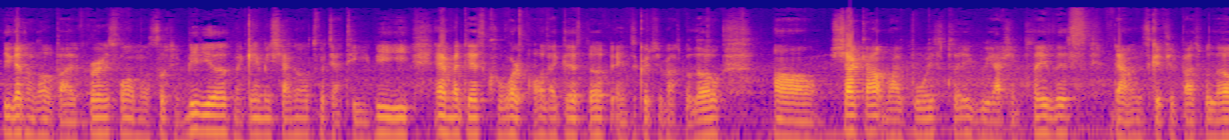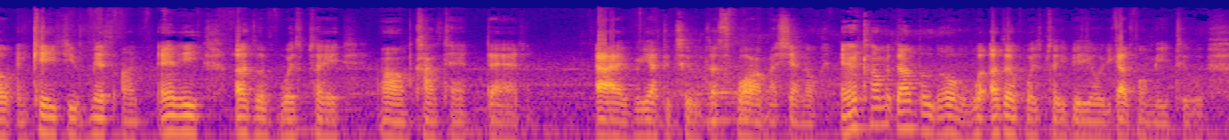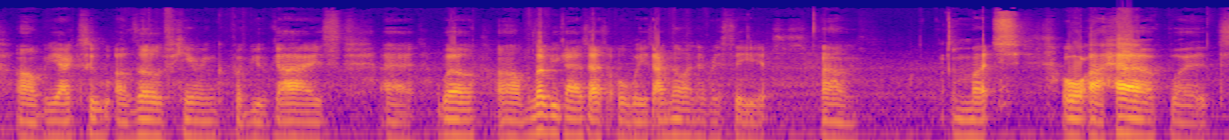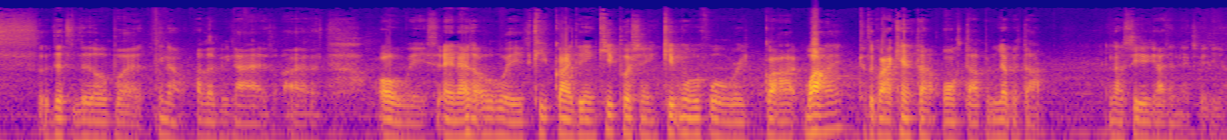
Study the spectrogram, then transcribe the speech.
You guys don't know about it first, follow my social media, my gaming channel, Twitch.tv, and my Discord, all that good stuff in the description box below. Um, check out my VoicePlay reaction playlist down in the description box below in case you miss on any other VoicePlay um, content that I reacted to thus far on my channel. And comment down below what other VoicePlay video you guys want me to um, react to. I love hearing from you guys. Well, um, love you guys as always. I know I never say it um, much, or I have, but just a little. But you know, I love you guys as always. And as always, keep grinding, keep pushing, keep moving forward. Why? Because the grind can't stop, won't stop, and never stop. And I'll see you guys in the next video.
